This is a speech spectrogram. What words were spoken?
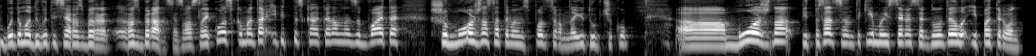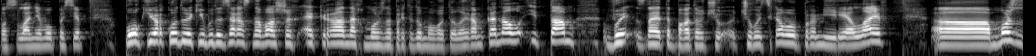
Будемо дивитися, розбира... розбиратися. З вас лайкос, коментар і підписка на канал. Не забувайте, що можна стати моїм спонсором на Ютубчику. А, можна підписатися на такі мої сервіси, як Donatello і Patreon, посилання в описі. По QR-коду, який буде зараз на ваших екранах, можна прийти до мого телеграм-каналу, і там ви знаєте багато чого цікавого про мій реал лайф. Можна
